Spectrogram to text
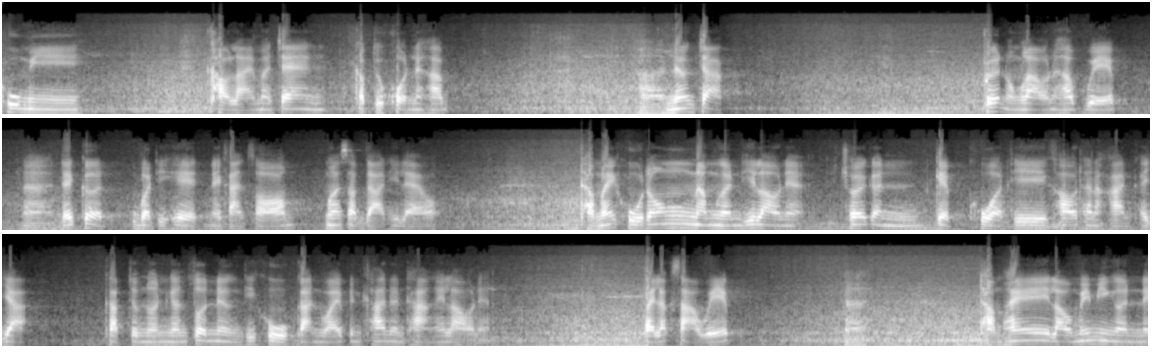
ครูมีข่าวร้ายมาแจ้งกับทุกคนนะครับ เนื่องจากเพื่อนของเรานะครับเวฟนะได้เกิดอุบัติเหตุในการซ้อมเมื่อสัปดาห์ที่แล้วทำให้ครูต้องนำเงินที่เราเนี่ยช่วยกันเก็บขวดที่เข้าธนาคารขยะ กับจำนวนเงินส่วนหนึ่งที่ครูกันไว้เป็นค่าเดินทางให้เราเนี่ยไปรักษาเวฟนะทำให้เราไม่มีเงินใน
